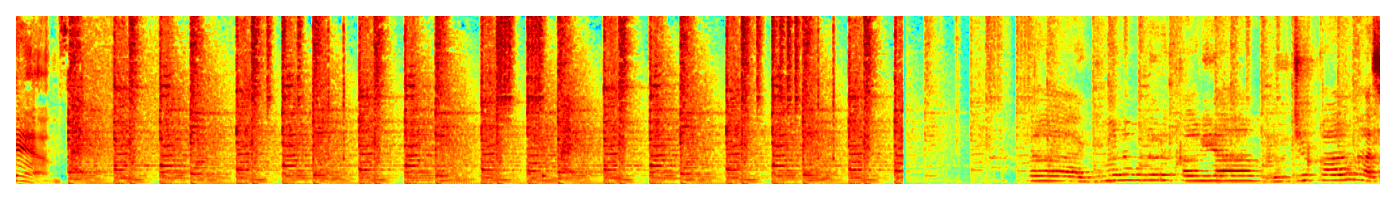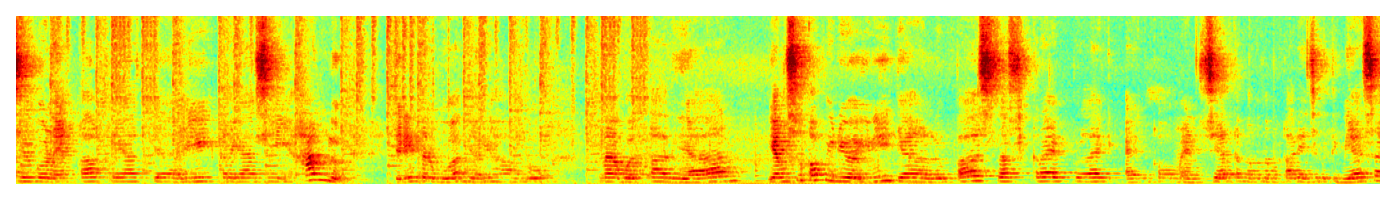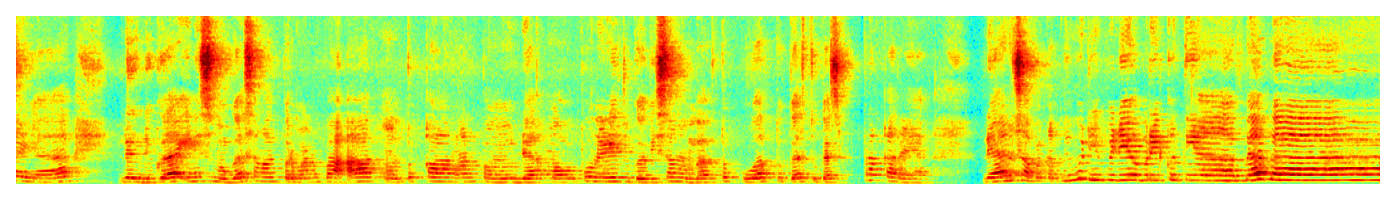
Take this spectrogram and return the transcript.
Hands. Nah, gimana menurut kalian? Lucu kan hasil boneka kreat dari kreasi handuk? Jadi terbuat dari handuk. Nah, buat kalian yang suka video ini jangan lupa subscribe, like, and comment, share teman-teman kalian seperti biasa ya. Dan juga ini semoga sangat bermanfaat untuk kalangan pemuda maupun ini juga bisa membantu buat tugas-tugas prakarya. Dan sampai ketemu di video berikutnya. Bye bye.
